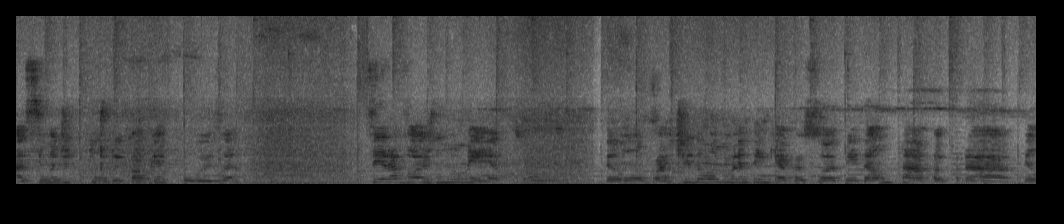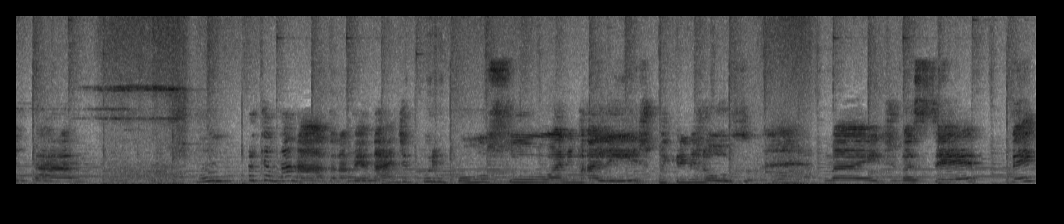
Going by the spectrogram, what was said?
acima de tudo e qualquer coisa, ser a voz do momento. Então, a partir do momento em que a pessoa me dá um tapa para tentar não tentar nada, na verdade, por impulso animalesco e criminoso. Mas você vê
